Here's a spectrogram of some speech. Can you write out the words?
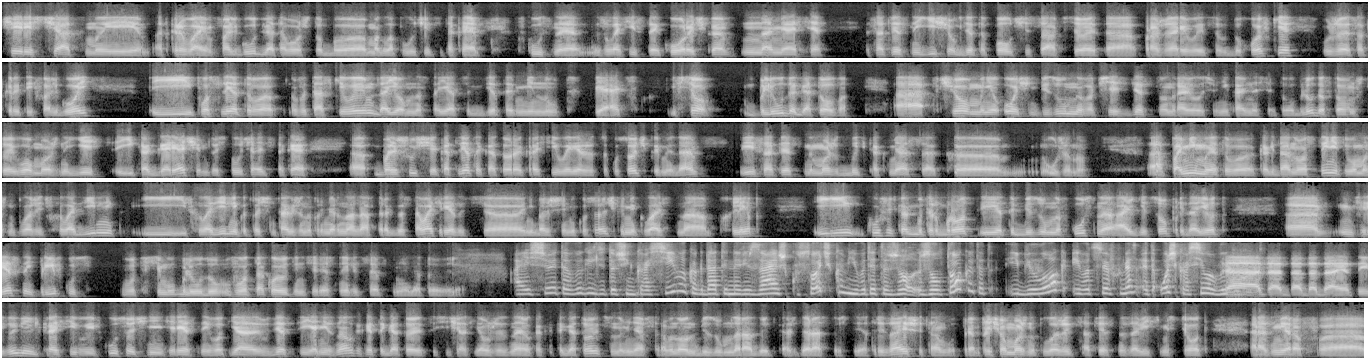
Через час мы открываем фольгу для того, чтобы могла получиться такая вкусная золотистая корочка на мясе. Соответственно, еще где-то полчаса все это прожаривается в духовке уже с открытой фольгой. И после этого вытаскиваем, даем настояться где-то минут пять. И все, блюдо готово. А в чем мне очень безумно вообще с детства нравилась уникальность этого блюда, в том, что его можно есть и как горячим, то есть получается такая э, большущая котлета, которая красиво режется кусочками, да, и, соответственно, может быть как мясо к э, ужину. А помимо этого, когда оно остынет, его можно положить в холодильник, и из холодильника точно так же, например, на завтрак доставать, резать э, небольшими кусочками, класть на хлеб – и кушать как бутерброд, и это безумно вкусно, а яйцо придает э, интересный привкус вот всему блюду. Вот такой вот интересный рецепт мне готовили. А еще это выглядит очень красиво, когда ты нарезаешь кусочками, и вот это жел желток этот, и белок, и вот сверху мясо, это очень красиво выглядит. Да, да, да, да, да, это и выглядит красиво, и вкус очень интересный. Вот я в детстве я не знал, как это готовится, сейчас я уже знаю, как это готовится, но меня все равно он безумно радует каждый раз. То есть ты отрезаешь, и там вот прям, причем можно положить, соответственно, в зависимости от размеров э,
